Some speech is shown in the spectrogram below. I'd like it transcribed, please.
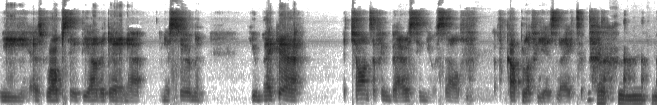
we, as Rob said the other day in a, in a sermon, you make a, a chance of embarrassing yourself a couple of years later. Absolutely.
